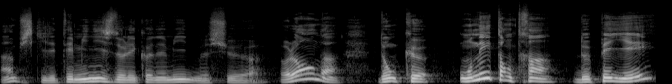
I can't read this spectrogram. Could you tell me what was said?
hein, puisqu'il était ministre de l'économie de M. Hollande. Donc euh, on est en train de payer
